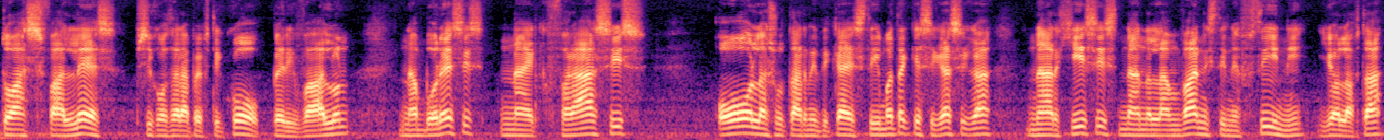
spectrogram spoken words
το ασφαλές ψυχοθεραπευτικό περιβάλλον να μπορέσεις να εκφράσεις όλα σου τα αρνητικά αισθήματα και σιγά σιγά να αρχίσεις να αναλαμβάνεις την ευθύνη για όλα αυτά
